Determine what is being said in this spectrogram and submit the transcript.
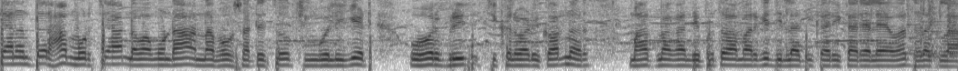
त्यानंतर हा मोर्चा Navamondha Annabhau Sathe Chowk Hingoli gate overbridge Chikhalwadi corner Mahatma Gandhi पुतळा मार्गे जिल्हाधिकारी कार्यालयावर धडकला.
